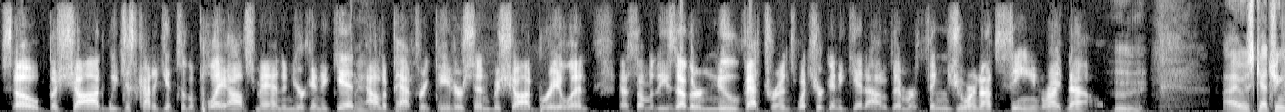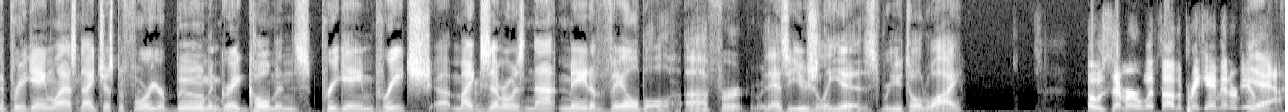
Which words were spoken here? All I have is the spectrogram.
So, Bashaud, we just got to get to the playoffs, man, and you're going to get yeah. out of Patrick Peterson, Bashaud Breeland, and some of these other new veterans. What you're going to get out of them are things you are not seeing right now. Hmm. I was catching the pregame last night just before your boom and Greg Coleman's pregame preach. Uh, Mike Zimmer was not made available uh, for as he usually is. Were you told why? Oh, Zimmer with uh, the pregame interview. Yeah.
